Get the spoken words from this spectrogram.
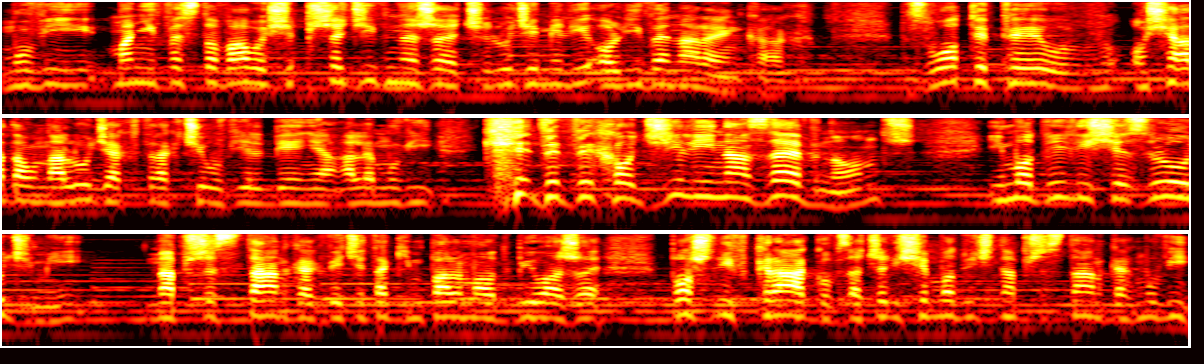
Mówi, manifestowały się przedziwne rzeczy. Ludzie mieli oliwę na rękach. Złoty pył osiadał na ludziach w trakcie uwielbienia, ale mówi, kiedy wychodzili na zewnątrz i modlili się z ludźmi, na przystankach, wiecie, takim palma odbiła, że poszli w Kraków, zaczęli się modlić na przystankach. Mówi,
